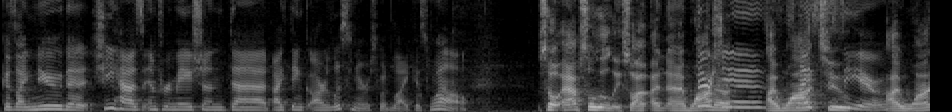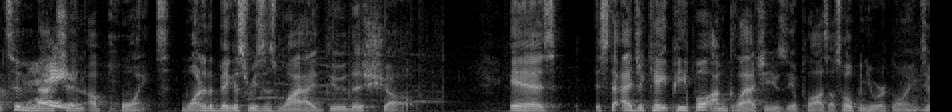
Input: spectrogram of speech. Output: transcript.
because I knew that she has information that I think our listeners would like as well. So absolutely. So I, and I want to. is. I It's want nice to to. see you. I want to mention a point. One of the biggest reasons why I do this show is is to educate people. I'm glad you used the applause. I was hoping you were going Mm-hmm.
